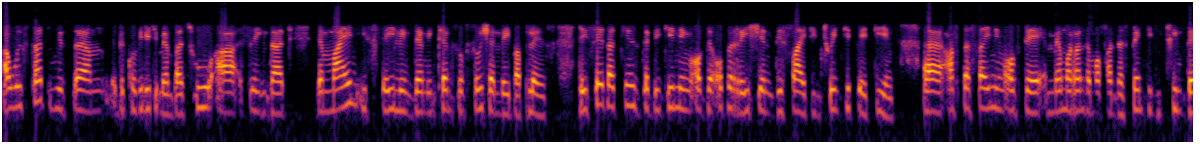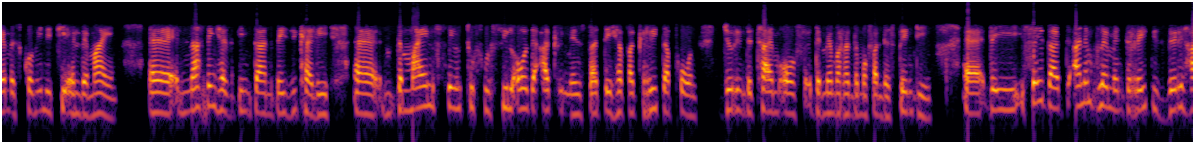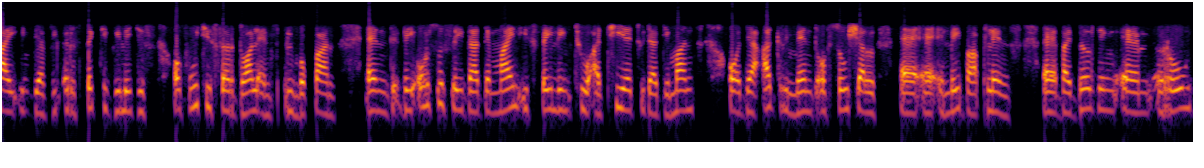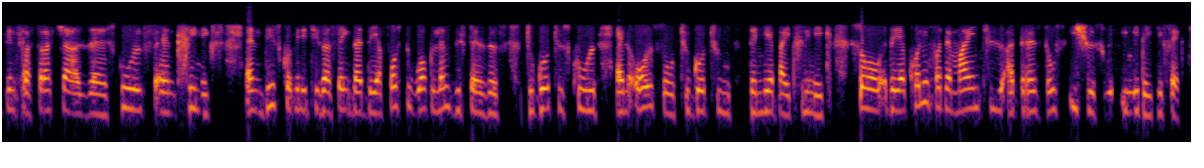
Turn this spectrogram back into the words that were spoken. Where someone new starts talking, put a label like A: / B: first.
A: I will start with um, the community members who are saying that the mine is failing them in terms of social labor plans. They say that since the beginning of the operation, this site in 2013, uh, after signing of the memorandum of understanding between them as community and the mine, uh, nothing has been done. Basically, uh, the mine failed to fulfill all the agreements that they have agreed upon during the time of the memorandum of understanding. Uh, they say that unemployment rate is very high in their respective villages, of which is Verdwaal and Springbokpan. And they also say that the mine is failing to adhere to their demands or their agreement of social uh, uh, labor plans uh, by building um, roads, infrastructures, uh, schools, and clinics. And these communities are saying that they are forced to walk long distances to go to school and also to go to the nearby clinic. So they are calling for the mine to address those issues with immediate effect.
